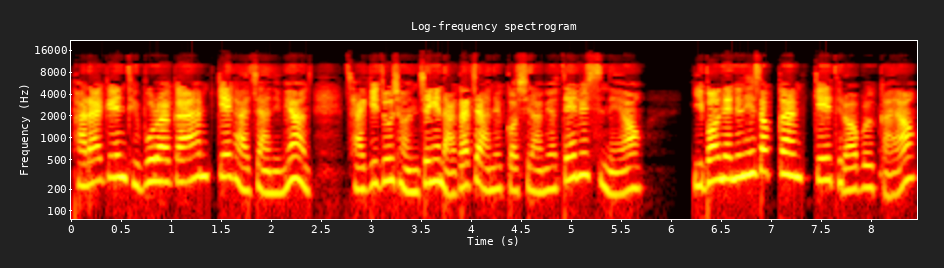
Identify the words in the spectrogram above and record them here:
바락은 드보라가 함께 가지 않으면 자기도 전쟁에 나가지 않을 것이라며 때를 쓰네요. 이번에는 해석과 함께 들어볼까요?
